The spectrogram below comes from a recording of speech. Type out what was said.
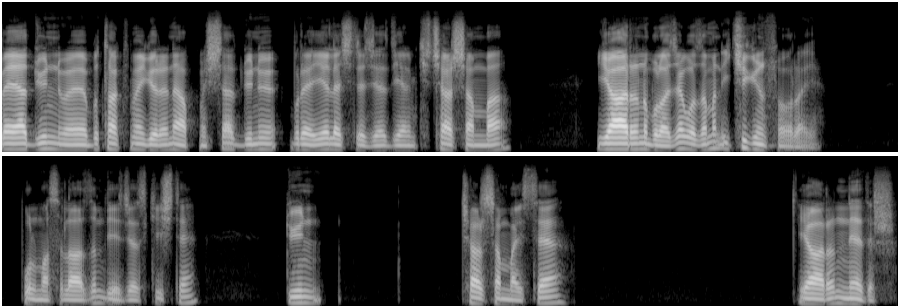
veya dün bu takvime göre ne yapmışlar? Dünü buraya yerleştireceğiz diyelim ki çarşamba. Yarını bulacak. O zaman iki gün sonrayı bulması lazım. Diyeceğiz ki işte dün çarşamba ise yarın nedir?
